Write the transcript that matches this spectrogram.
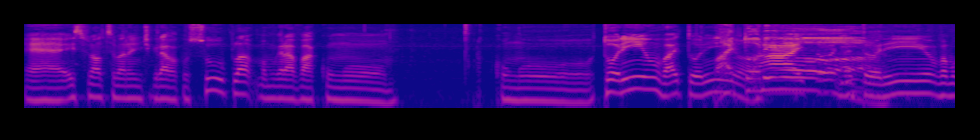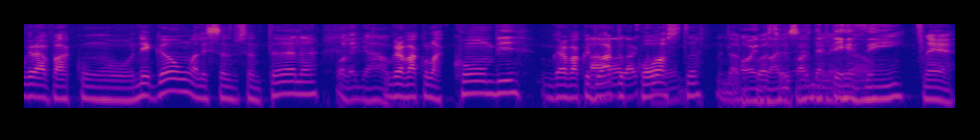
É, esse final de semana a gente grava com o Supla, vamos gravar com o. Com o Torinho, vai Torinho. Vai, Torinho! Vai, Torinho. Torinho. Vamos gravar com o Negão, Alessandro Santana. Pô, legal. Vamos gravar com o Lacombe, vamos gravar com o Ah, Eduardo Lacombe. Costa. Eduardo Ó, Costa, Eduardo vai Costa deve ter legal. resenha, hein? É.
